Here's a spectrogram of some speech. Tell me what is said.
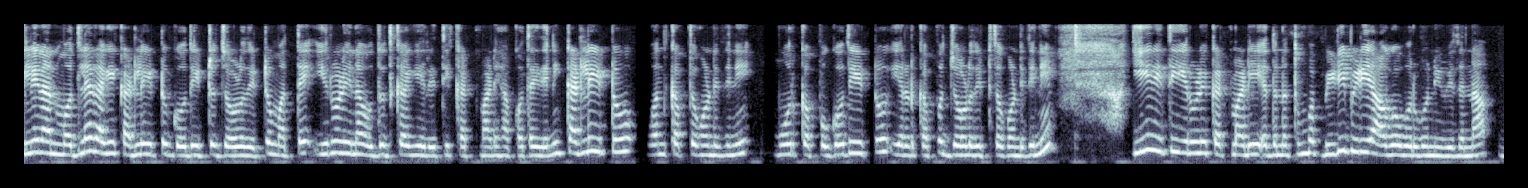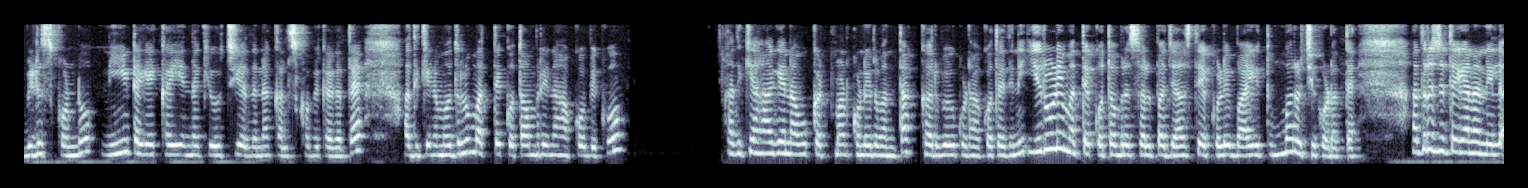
ಇಲ್ಲಿ ನಾನು ಮೊದಲೇದಾಗಿ ಕಡಲೆ ಹಿಟ್ಟು ಗೋಧಿ ಹಿಟ್ಟು ಜೋಳದ ಹಿಟ್ಟು ಮತ್ತು ಈರುಳ್ಳಿನ ಉದ್ದುದ್ಕಾಗಿ ಈ ರೀತಿ ಕಟ್ ಮಾಡಿ ಹಾಕೋತಾ ಇದ್ದೀನಿ. ಕಡಲೆ ಹಿಟ್ಟು ಒಂದು ಕಪ್ ತೊಗೊಂಡಿದ್ದೀನಿ, ಮೂರು ಕಪ್ಪು ಗೋಧಿ ಹಿಟ್ಟು ಎರಡು ಕಪ್ಪು ಜೋಳದ ಹಿಟ್ಟು ತೊಗೊಂಡಿದ್ದೀನಿ. ಈ ರೀತಿ ಈರುಳ್ಳಿ ಕಟ್ ಮಾಡಿ ಅದನ್ನ ತುಂಬಾ ಬಿಡಿ ಬಿಡಿ ಆಗೋವರೆಗೂ ನೀವು ಇದನ್ನ ಬಿಡಿಸ್ಕೊಂಡು ನೀಟಾಗಿ ಕೈಯಿಂದ ಕಿವುಚಿ ಅದನ್ನ ಕಲಿಸ್ಕೋಬೇಕಾಗತ್ತೆ. ಅದಕ್ಕೆ ಮೊದಲು ಮತ್ತೆ ಕೊತ್ತಂಬರಿನ ಹಾಕೋಬೇಕು. ಅದಕ್ಕೆ ಹಾಗೆ ನಾವು ಕಟ್ ಮಾಡ್ಕೊಂಡಿರುವಂಥ ಕರಿಬೇವು ಕೂಡ ಹಾಕೋತಾ ಇದ್ದೀನಿ. ಈರುಳ್ಳಿ ಮತ್ತು ಕೊತ್ತಂಬರಿ ಸ್ವಲ್ಪ ಜಾಸ್ತಿ ಹಾಕ್ಕೊಳ್ಳಿ ಬಾಯಿಗೆ ತುಂಬ ರುಚಿ ಕೊಡುತ್ತೆ. ಅದ್ರ ಜೊತೆಗೆ ನಾನು ಇಲ್ಲಿ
